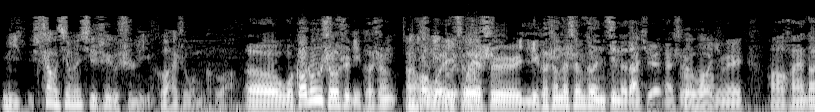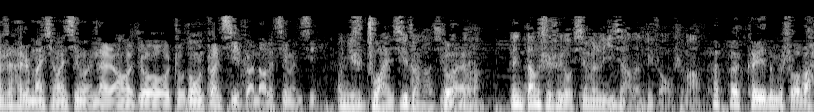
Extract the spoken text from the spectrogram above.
你上新闻系这个是理科还是文科啊？呃，我高中时候是理科生，然后我也我也是理科生的身份进的大学，但是我因为啊好像当时还是蛮喜欢新闻的，然后就主动转系转到了新闻系，哦，你是转系转到新闻的，那你当时是有新闻理想的这种是吗？可以这么说吧。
